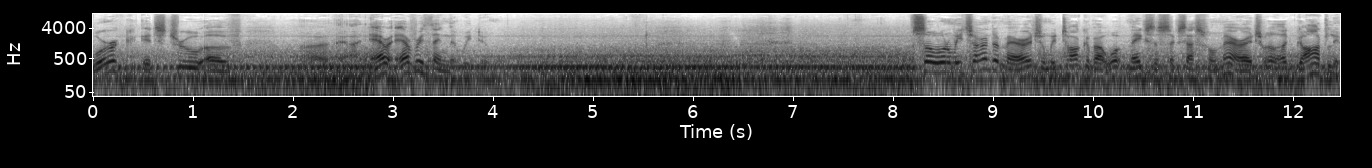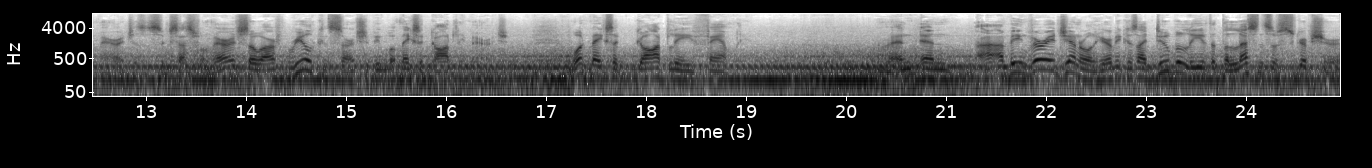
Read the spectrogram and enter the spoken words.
work, it's true of uh, everything that we do. So when we turn to marriage and we talk about what makes a successful marriage, well, a godly marriage is a successful marriage. So our real concern should be what makes a godly marriage, what makes a godly family. And and I'm being very general here because I do believe that the lessons of Scripture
